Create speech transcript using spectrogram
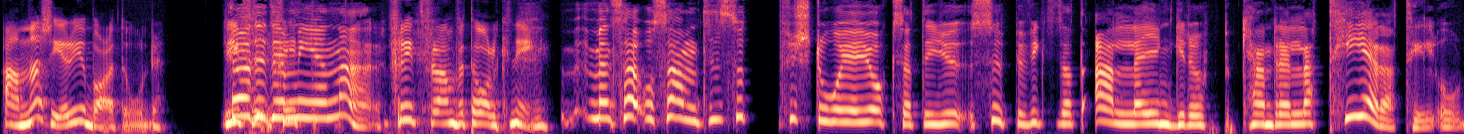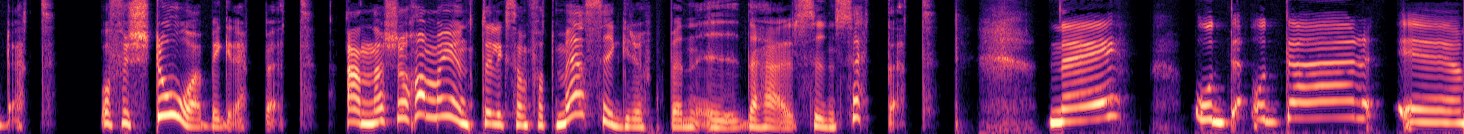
annars är det ju bara ett ord. det är fri- det jag fritt, menar. fritt fram för tolkning. Men, och samtidigt så förstår jag ju också att det är ju superviktigt att alla i en grupp kan relatera till ordet och förstå begreppet. Annars så har man ju inte liksom fått med sig gruppen i det här synsättet. Nej, och, och där... Eh,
